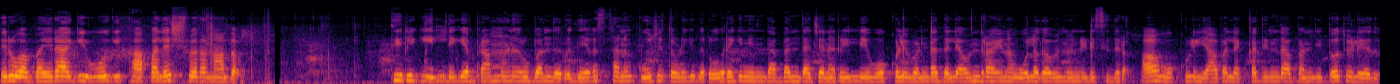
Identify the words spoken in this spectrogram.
ಇರುವ ಬೈರಾಗಿ ಹೋಗಿ ಕಾಪಾಲೇಶ್ವರನಾದ ತಿರುಗಿ ಇಲ್ಲಿಗೆ ಬ್ರಾಹ್ಮಣರು ಬಂದರು. ದೇವಸ್ಥಾನ ಪೂಜೆ ತೊಡಗಿದರು. ಹೊರಗಿನಿಂದ ಬಂದ ಜನರು ಇಲ್ಲಿ ಓಕುಳಿ ಹೊಂಡದಲ್ಲಿ ಔಂದ್ರಾಯನ ಓಲಗವನ್ನು ನಡೆಸಿದರು. ಆ ಓಕುಳಿ ಯಾವ ಲೆಕ್ಕದಿಂದ ಬಂದಿತೋ ತಿಳಿಯದು.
